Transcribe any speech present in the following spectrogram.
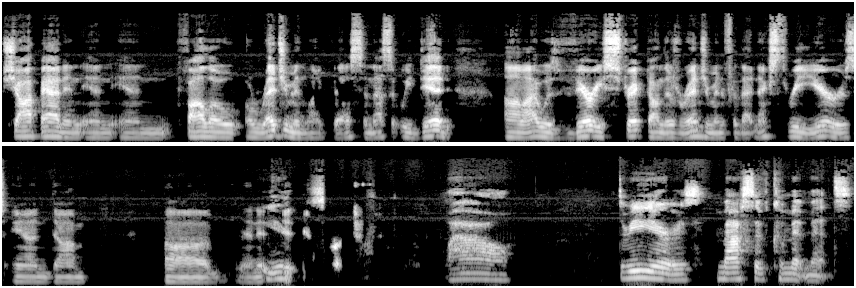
shop at and, and, and follow a regimen like this. And that's what we did. Um, I was very strict on this regimen for that next three years. And, um, uh, and it, it, it worked. Wow. Three years, massive commitments.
